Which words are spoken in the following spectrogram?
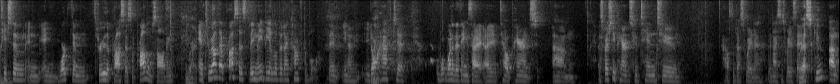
teach Mm-hmm. them and, and work them through the process of problem solving. Right. And throughout that process, they may be a little bit uncomfortable. They, you know, you don't Right. have to. One of the things I, I tell parents, um, especially parents who tend to, how's the best way to, the nicest way to say it? Rescue? um,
